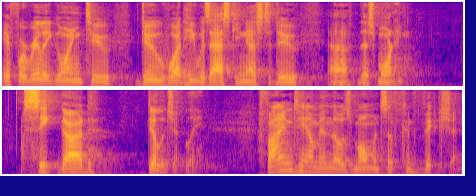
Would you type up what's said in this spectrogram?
if we're really going to do what he was asking us to do uh, this morning. Seek God diligently. Find him in those moments of conviction.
